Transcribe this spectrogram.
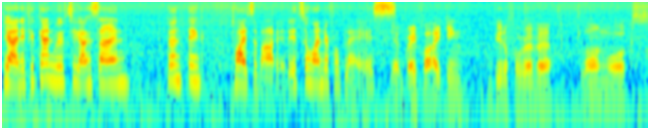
Yeah, and if you can move to Yangsan, don't think twice about it. It's a wonderful place. Yeah, great for hiking. Beautiful river, long walks.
